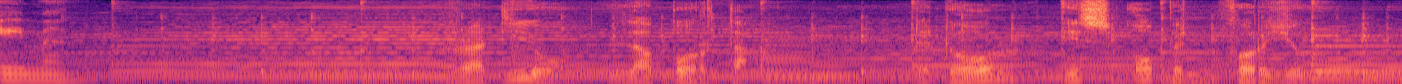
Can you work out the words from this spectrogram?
Amen. Radio La Porta. The door is open for you.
